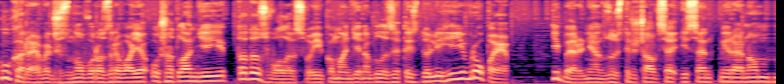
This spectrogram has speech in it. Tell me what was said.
Кухаревич знову розриває у Шотландії та дозволив своїй команді наблизитись до Ліги Європи. Кібернян зустрічався із Сент Міреном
